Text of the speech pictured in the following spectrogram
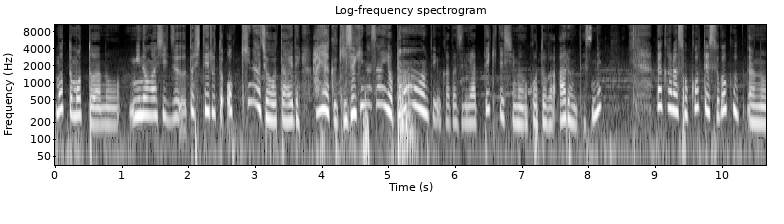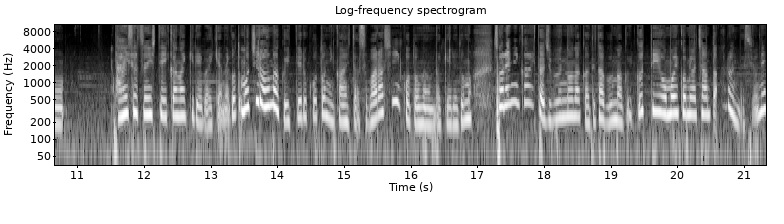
もっともっとあの見逃しずっとしてると大きな状態で早く気づきなさいよボーンっていう形でやってきてしまうことがあるんですね。だからそこってすごくあの大切にしていかなければいけないこと。もちろんうまくいっていることに関しては素晴らしいことなんだけれどもそれに関しては自分の中で多分うまくいくっていう思い込みはちゃんとあるんですよね。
